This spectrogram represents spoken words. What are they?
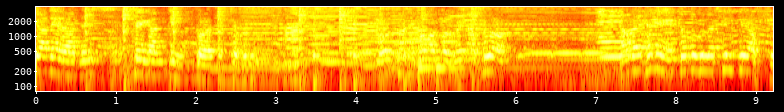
গানের আদেশ সেই গানটি করার চেষ্টা করি। ক্ষমা করবেন, আসলে আমরা এখানে যতগুলো শিল্পী আসছে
